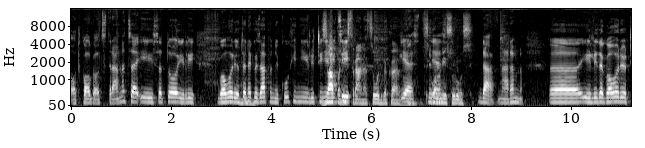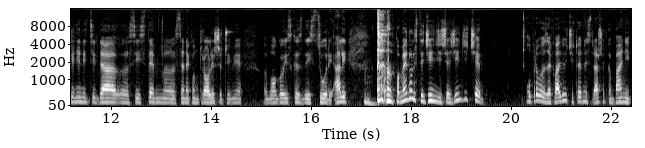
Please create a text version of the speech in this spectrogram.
od koga, od stranaca i sa to ili govori o toj mm. nekoj zapadnoj kuhinji ili činjenici... Zapadnih stranaca, uvijek da kažem. Sigurno nisu Rusi. Da, naravno. E, ili da govori o činjenici da sistem se ne kontroliše čim je mogao iskaz da iscuri. Ali mm. pomenuli ste Đinđića. Đinđić je upravo zahvaljujući toj jednoj strašnoj kampanji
